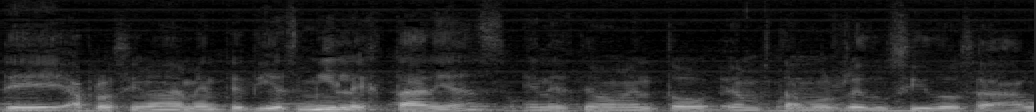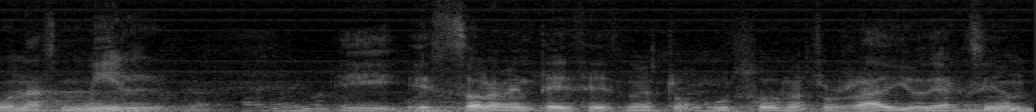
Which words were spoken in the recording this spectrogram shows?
de aproximadamente 10.000 hectáreas. En este momento estamos reducidos a unas 1.000. Y es solamente ese es nuestro curso, nuestro radio de acción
